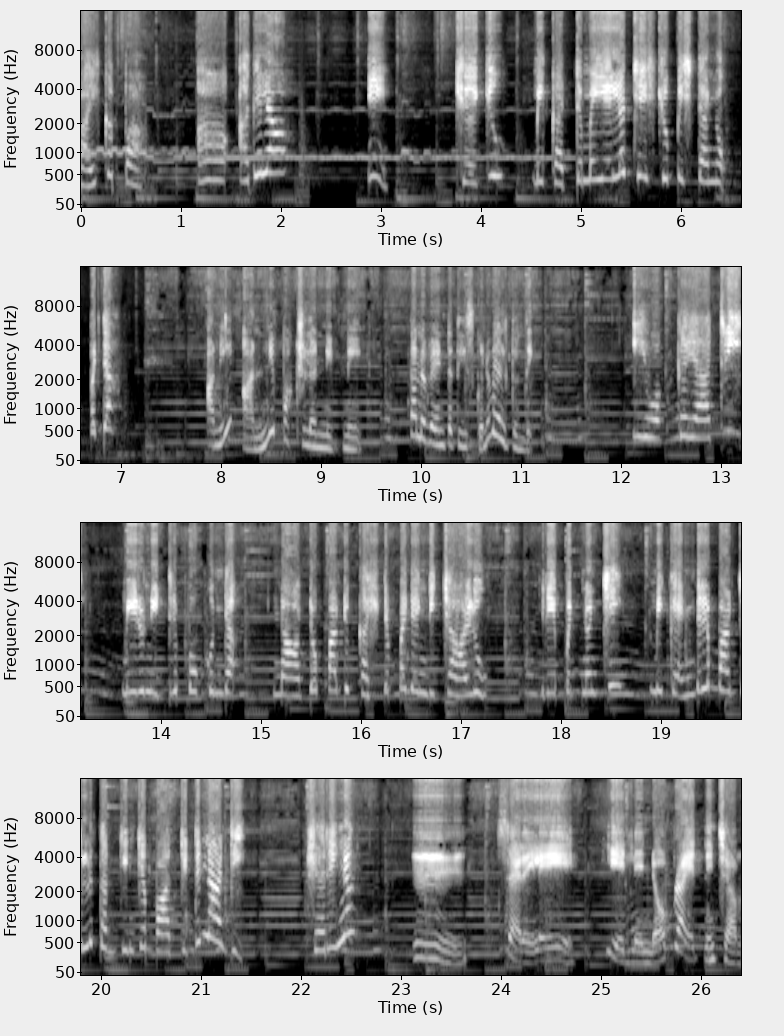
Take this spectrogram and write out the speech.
పైకప్ప? అదిలా? ఈ, చూడు మీకు అర్థమయ్యేలా చేసి చూపిస్తాను. అని అన్ని పక్షులన్నిటినీ తన వెంట తీసుకుని వెళ్తుంది. ఈ ఒక్క రాత్రి మీరు నిద్రపోకుండా నాతో పాటు కష్టపడండి చాలు. రేపటి నుంచి మీకు ఎండల బాధలు తగ్గించే బాధ్యత నాది. సరేనా? సరేలే. ఎన్నెన్నో ప్రయత్నించాం.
